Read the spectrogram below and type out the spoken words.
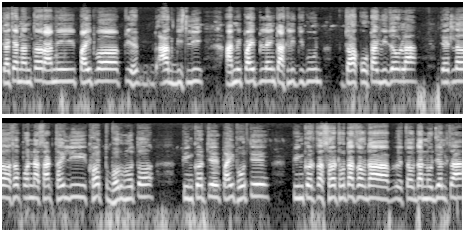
त्याच्यानंतर आम्ही पाईप आग दिसली. आम्ही पाईपलाईन टाकली तिकून त्या कोटा विजवला. त्यातलं असं पन्नास साठ थैली खत भरून होतं. पिंकरचे पाईप होते. पिंकरचा शर्ट होता चौदा चौदा नोजलचा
